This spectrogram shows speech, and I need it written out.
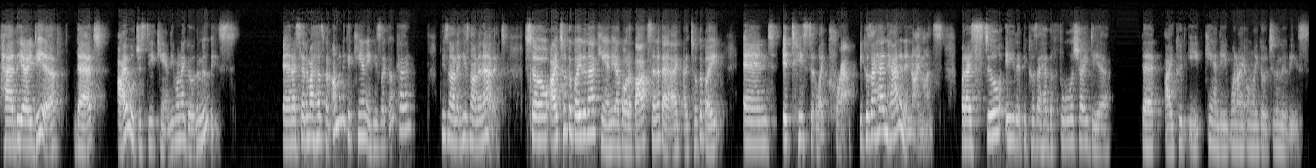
had the idea that I will just eat candy when I go to the movies. And I said to my husband, I'm going to get candy. He's like, okay. He's not a, he's not an addict. So I took a bite of that candy. I bought a box and a bag. I took a bite and it tasted like crap because I hadn't had it in nine months but I still ate it because I had the foolish idea that I could eat candy when I only go to the movies.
